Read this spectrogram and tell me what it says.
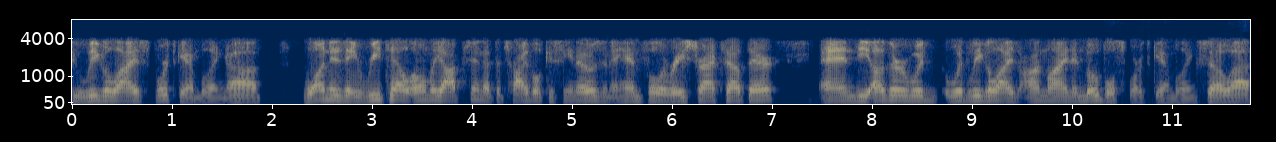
to legalize sports gambling. Uh, one is a retail only option at the tribal casinos and a handful of racetracks out there, and the other would would legalize online and mobile sports gambling. So uh,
